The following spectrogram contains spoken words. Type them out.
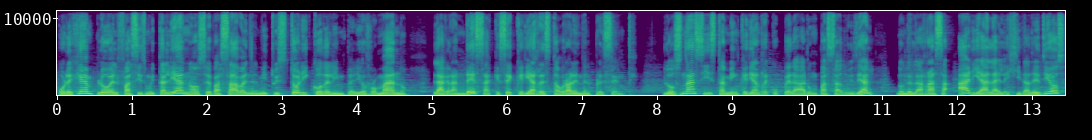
Por ejemplo, el fascismo italiano se basaba en el mito histórico del Imperio Romano, la grandeza que se quería restaurar en el presente. Los nazis también querían recuperar un pasado ideal, donde la raza aria, la elegida de Dios,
